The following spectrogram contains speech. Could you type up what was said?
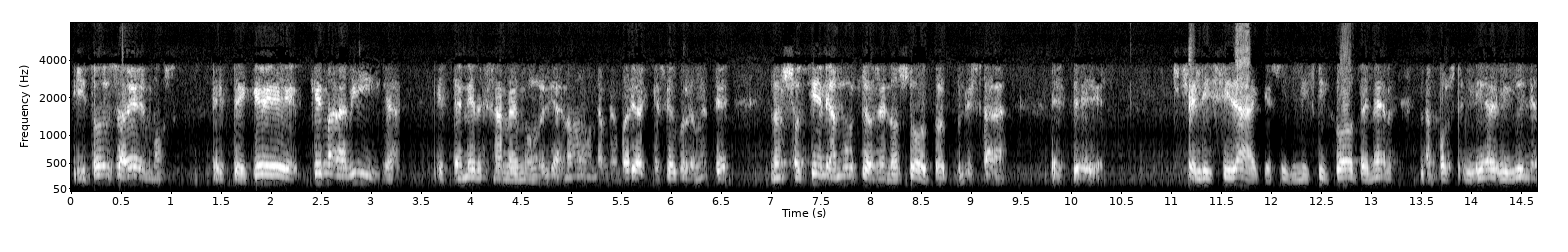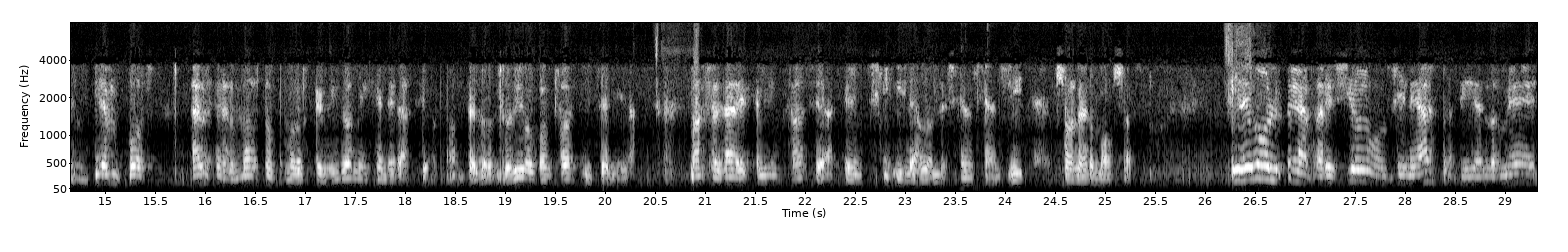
Y todos sabemos este, qué, qué maravilla es tener esa memoria, ¿no? Una memoria que seguramente nos sostiene a muchos de nosotros por esa este, felicidad que significó tener la posibilidad de vivir en tiempos tan hermosos como los que vivió mi generación. ¿no? Te lo, lo digo con toda sinceridad. Más allá de que la infancia en sí y la adolescencia en sí son hermosas. Y de golpe apareció un cineasta pidiéndome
